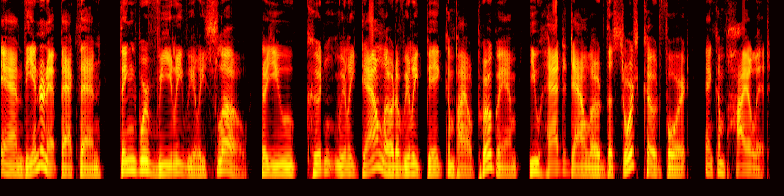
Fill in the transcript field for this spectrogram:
and the internet back then, things were really, really slow. So you couldn't really download a really big compiled program. You had to download the source code for it and compile it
